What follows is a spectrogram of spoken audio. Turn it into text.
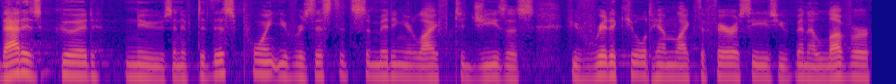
That is good news. And if to this point you've resisted submitting your life to Jesus, if you've ridiculed him like the Pharisees, you've been a lover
